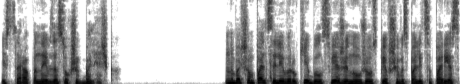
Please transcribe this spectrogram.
исцарапанные в засохших болячках. На большом пальце левой руки был свежий, но уже успевший воспалиться порез.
